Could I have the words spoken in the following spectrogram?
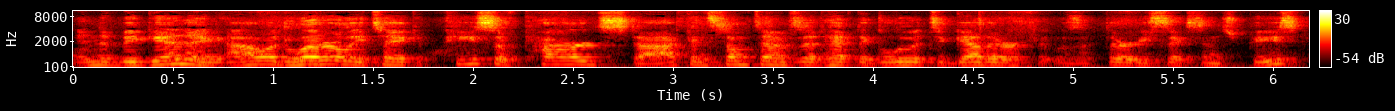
In the beginning, I would literally take a piece of cardstock, and sometimes I'd have to glue it together if it was a 36-inch piece,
